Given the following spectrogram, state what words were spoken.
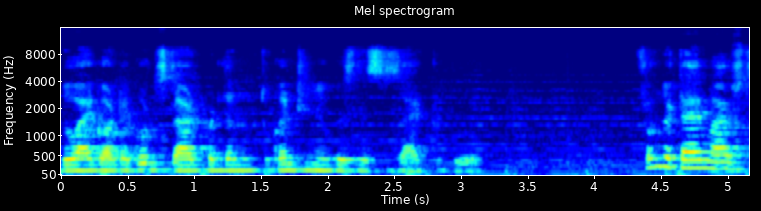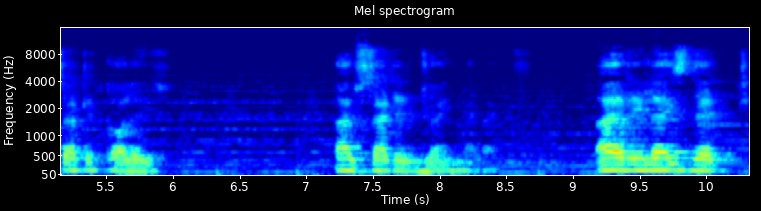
Though I got a good start, but then to continue businesses, I had to do it. From the time I've started college, I've started enjoying my life. I realized that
